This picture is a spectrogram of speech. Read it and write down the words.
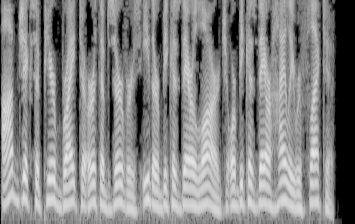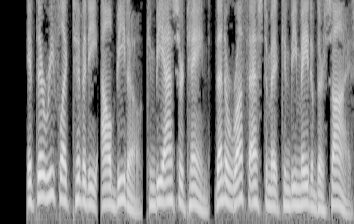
Objects appear bright to Earth observers either because they are large or because they are highly reflective. If their reflectivity albedo can be ascertained, then a rough estimate can be made of their size.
